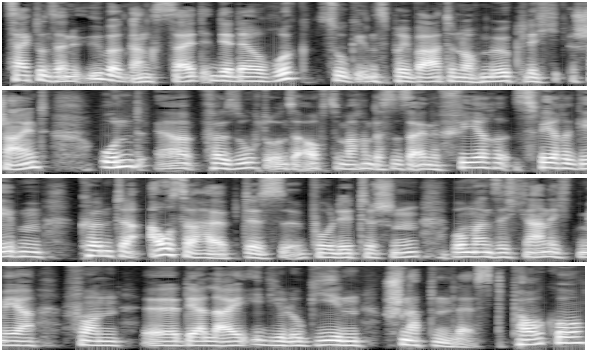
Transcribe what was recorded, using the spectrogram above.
zeigt uns eine Übergangszeit, in der der Rückzug ins Private noch möglich scheint und er versucht uns aufzumachen, dass es eine faire Sphäre geben könnte außerhalb des Politischen, wo man sich gar nicht mehr von äh, derlei Ideologien schnappen lässt. Porco,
